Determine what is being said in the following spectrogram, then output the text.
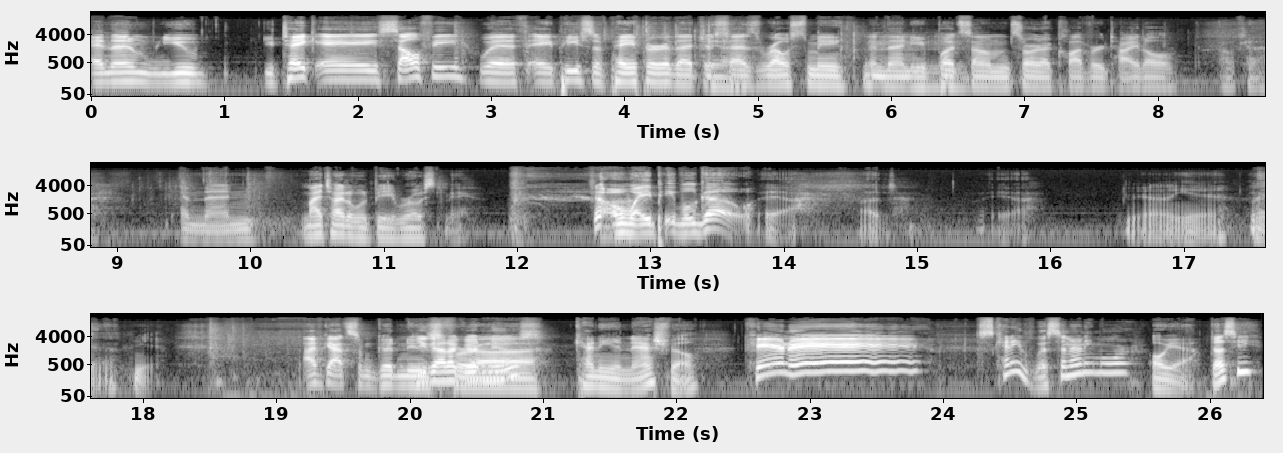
And then you you take a selfie with a piece of paper that just Yeah. says roast me and then you put mm-hmm. some sort of clever title Okay. and then My title would be Roast Me. away people go. Yeah. I'd- yeah. Oh, yeah, yeah. yeah. I've got some good news You got a for, good uh, news? Kenny in Nashville. Kenny. Does Kenny listen anymore? Oh yeah. Does he?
